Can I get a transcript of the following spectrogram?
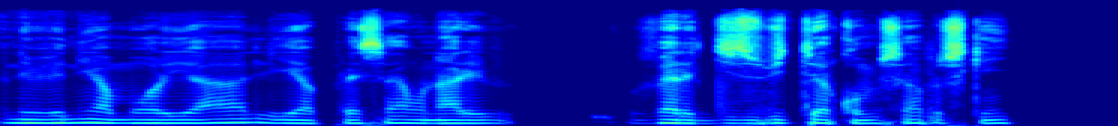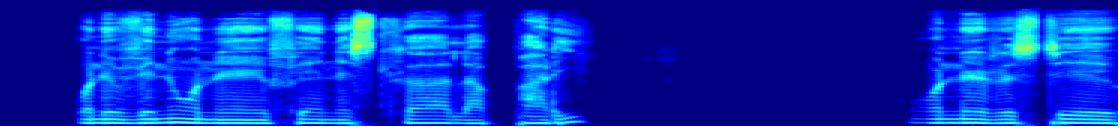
On est venu à Montréal et après ça, on arrive vers 18h comme ça parce qu'on est venu, on a fait une escale à Paris. On est resté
